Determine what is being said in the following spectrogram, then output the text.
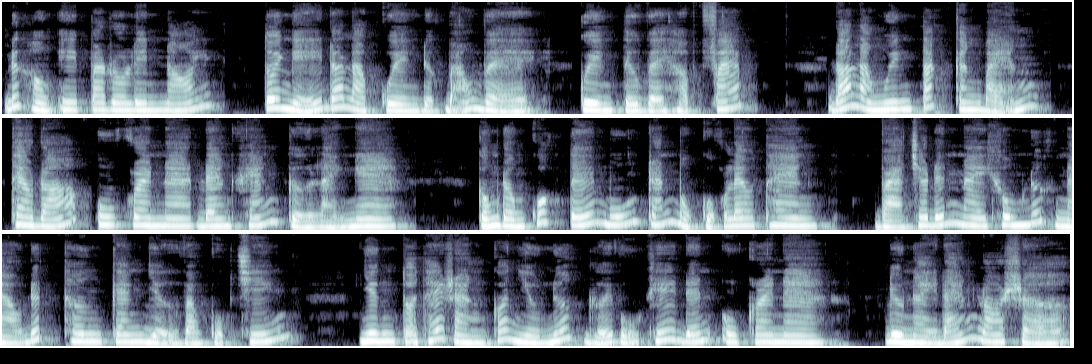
Đức Hồng Y Parolin nói, tôi nghĩ đó là quyền được bảo vệ, quyền tự vệ hợp pháp. Đó là nguyên tắc căn bản. Theo đó, Ukraine đang kháng cự lại Nga. Cộng đồng quốc tế muốn tránh một cuộc leo thang và cho đến nay không nước nào đích thân can dự vào cuộc chiến. Nhưng tôi thấy rằng có nhiều nước gửi vũ khí đến Ukraine. Điều này đáng lo sợ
